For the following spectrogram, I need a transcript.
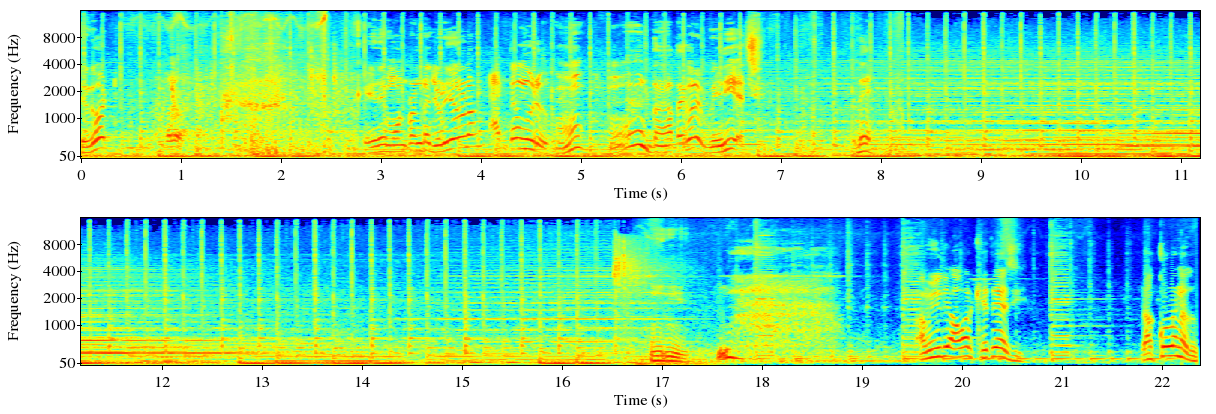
চিরগট খেয়ে মন প্রাণটা জড়িয়ে গেল না? একদম গুরু। হুম হুম দাঁড়াতে করে বেরিয়ে আছে দে। আমি যদি আবার খেতে আসি রাগ করবে না তো?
